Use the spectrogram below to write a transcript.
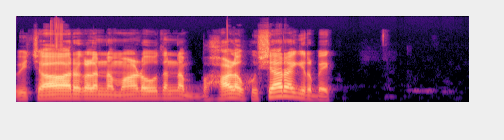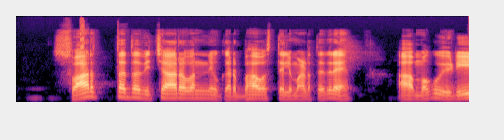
ವಿಚಾರಗಳನ್ನು ಮಾಡೋದನ್ನು ಬಹಳ ಹುಷಾರಾಗಿರಬೇಕು. ಸ್ವಾರ್ಥದ ವಿಚಾರವನ್ನು ನೀವು ಗರ್ಭಾವಸ್ಥೆಯಲ್ಲಿ ಮಾಡ್ತಾ ಇದ್ರೆ ಆ ಮಗು ಇಡೀ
